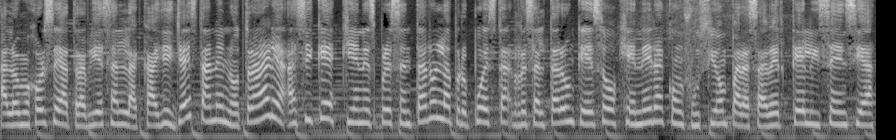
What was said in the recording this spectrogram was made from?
a lo mejor se atraviesan la calle, ya están en otra área. Así que quienes presentaron la propuesta resaltaron que eso genera confusión para saber qué licencia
